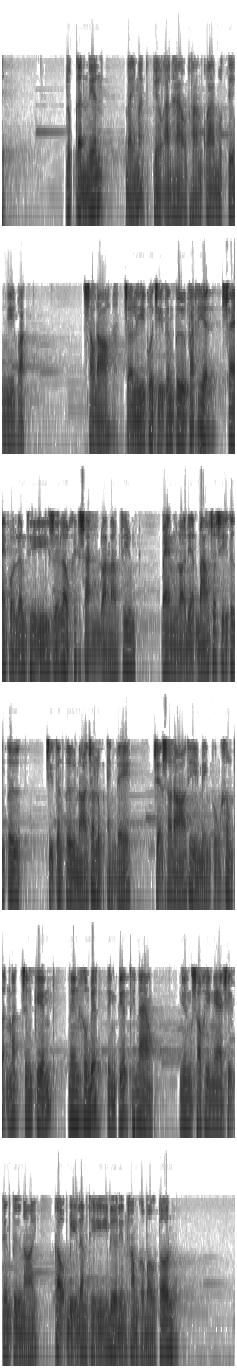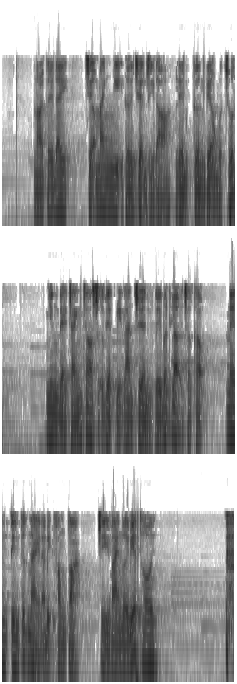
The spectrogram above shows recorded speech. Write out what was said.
Lục Cẩn Niên, đáy mắt Kiều An Hảo thoáng qua một tia nghi hoặc. Sau đó, trợ lý của chị Tương Tư phát hiện xe của Lâm Thi Ý dưới lầu khách sạn đoàn làm phim, bèn gọi điện báo cho chị Tương Tư. Chị Tương Tư nói cho Lục Ảnh Đế, chuyện sau đó thì mình cũng không tận mắt chứng kiến nên không biết tình tiết thế nào. Nhưng sau khi nghe chị Tương Tư nói, cậu bị Lâm Thị Ý đưa đến phòng của bầu tôn. Nói tới đây, Triệu Manh nghĩ tới chuyện gì đó, liền cường điệu một chút. Nhưng để tránh cho sự việc bị lan truyền gây bất lợi cho cậu, nên tin tức này đã bị phong tỏa, chỉ vài người biết thôi.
